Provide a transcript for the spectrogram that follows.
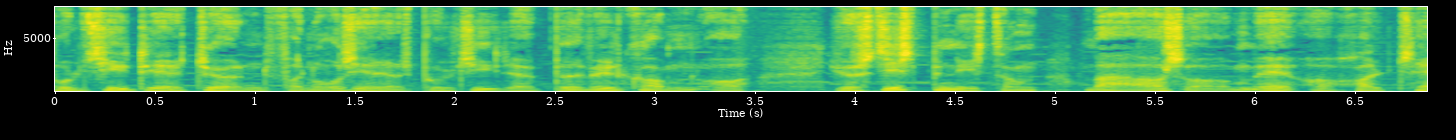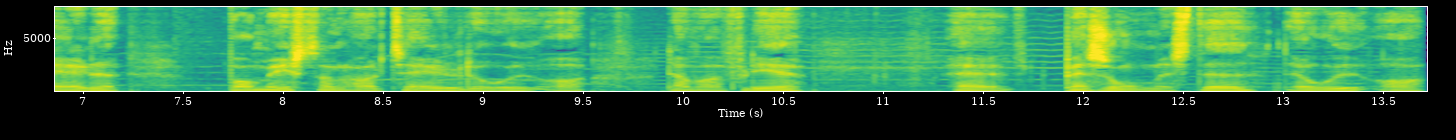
politidirektøren for Nordsjællands politi, der bød velkommen, og justitsministeren var også med og holdt tale. Borgmesteren holdt tale derude, og der var flere øh, personer sted derude, og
